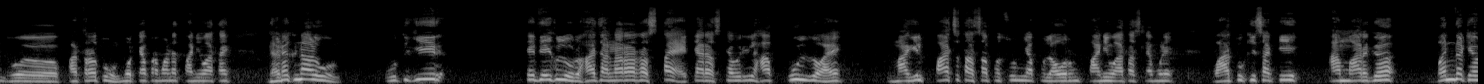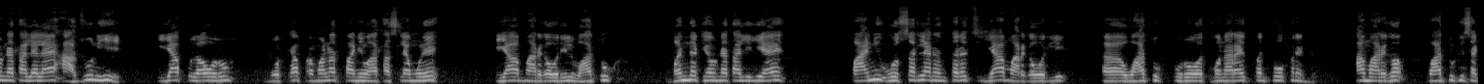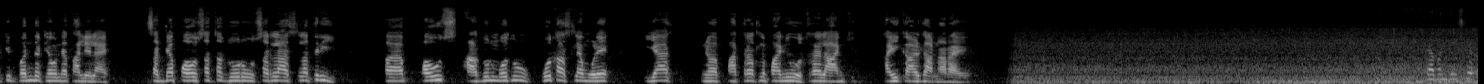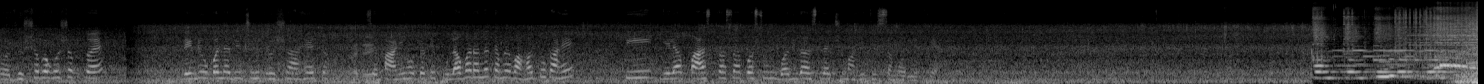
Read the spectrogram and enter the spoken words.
पात्रातून मोठ्या प्रमाणात पाणी वाहत आहे. धडकनाळहून उदगीर ते देगलूर हा जाणारा रस्ता आहे. त्या रस्त्यावरील हा पूल जो आहे मागील पाच तासापासून या पुलावरून पाणी वाहत असल्यामुळे वाहतुकीसाठी हा मार्ग बंद ठेवण्यात आलेला आहे. अजूनही या पुलावरून मोठ्या प्रमाणात पाणी वाहत असल्यामुळे या मार्गावरील वाहतूक बंद ठेवण्यात आलेली आहे. पाणी ओसरल्यानंतरच या मार्गावरली वाहतूक पूर्ववत होणार आहे. पण तोपर्यंत हा मार्ग वाहतुकीसाठी बंद ठेवण्यात आलेला आहे. सध्या पावसाचा जोर ओसरला असला तरी पाऊस अधूनमधून होत असल्यामुळे या पात्रातलं पाणी ओसरायला आणखी काही काळ जाणार आहे. तर आपण दृश्य दृश्य बघू शकतोय. लेंडी उपनदीची ही दृश्य आहेत. जे पाणी होतं ते पुलावर आलं त्यामुळे वाहतूक आहे. ती गेल्या पाच तासापासून बंद असल्याची माहिती समोर येते. आहे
